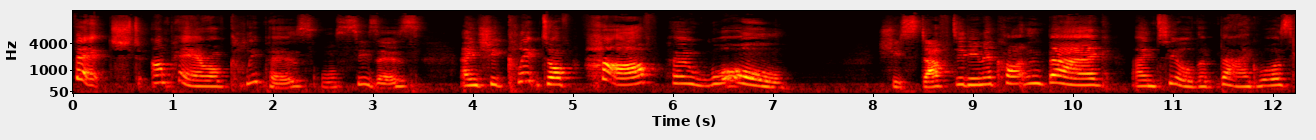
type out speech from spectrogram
fetched a pair of clippers or scissors and she clipped off half her wool. She stuffed it in a cotton bag until the bag was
